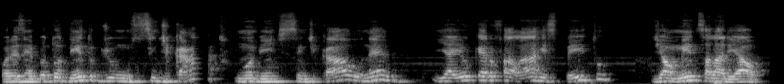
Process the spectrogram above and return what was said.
por exemplo, eu estou dentro de um sindicato, num ambiente sindical, né? E aí eu quero falar a respeito de aumento salarial.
